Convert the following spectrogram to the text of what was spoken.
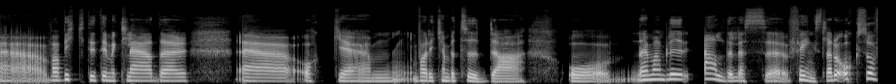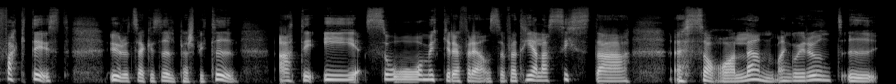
Uh, vad viktigt det är med kläder uh, och um, vad det kan betyda. Och när man blir alldeles eh, fängslad och också faktiskt ur ett säkert stilperspektiv att det är så mycket referenser för att hela sista salen, man går ju runt i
